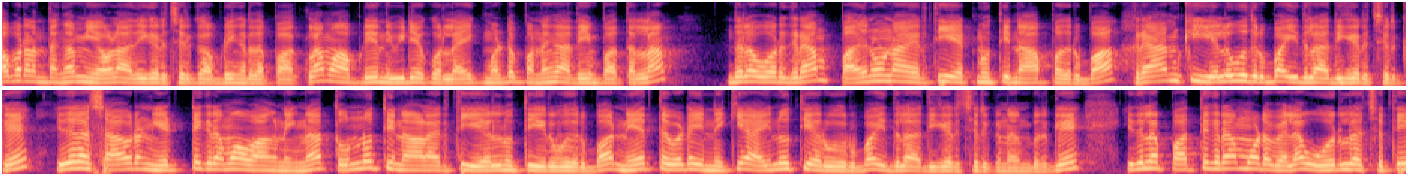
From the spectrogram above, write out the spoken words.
ஆபரண தங்கம் எவ்வளோ அதிகரிச்சிருக்கு அப்படிங்கிறத பார்க்கலாம். அப்படியே இந்த வீடியோக்கு ஒரு லைக் மட்டும் பண்ணுங்கள் அதையும் பார்த்தலாம் இதில் ஒரு கிராம் பதினொன்றாயிரத்தி எட்நூற்றி நாற்பது ரூபாய் கிராமுக்கு எழுபது ரூபாய் இதில் அதிகரிச்சிருக்கு. இதில் சவரன் எட்டு கிராமாக வாங்கினீங்கன்னா தொண்ணூற்றி நாலாயிரத்தி எழுநூற்றி இருபது ரூபாய் நேற்றை விட இன்றைக்கி ஐநூற்றி அறுபது ரூபாய் இதில் அதிகரிச்சிருக்கு நண்பர்களே. இதில் பத்து கிராமோட விலை ஒரு லட்சத்தி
